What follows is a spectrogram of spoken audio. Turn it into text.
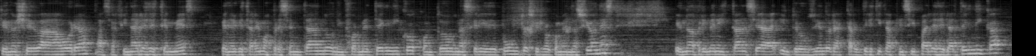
que nos lleva ahora, hacia finales de este mes, en el que estaremos presentando un informe técnico con toda una serie de puntos y recomendaciones. En una primera instancia, introduciendo las características principales de la técnica,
